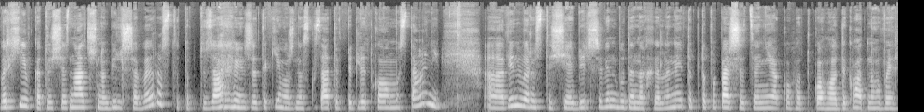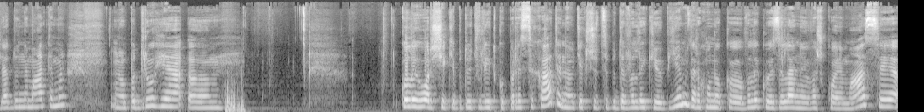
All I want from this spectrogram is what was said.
верхівка то ще значно більше виросте. Тобто зараз він вже такий, можна сказати, в підлітковому стані. Він виросте ще більше, він буде нахилений. Тобто, по-перше, це ніякого такого адекватного вигляду не матиме. По-друге, ем, коли горщики будуть влітку пересихати, навіть якщо це буде великий об'єм, за рахунок е, великої зеленої важкої маси, е,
